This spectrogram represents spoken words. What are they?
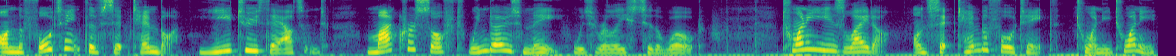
On the 14th of September, year 2000, Microsoft Windows Me was released to the world. 20 years later, on September 14th, 2020,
